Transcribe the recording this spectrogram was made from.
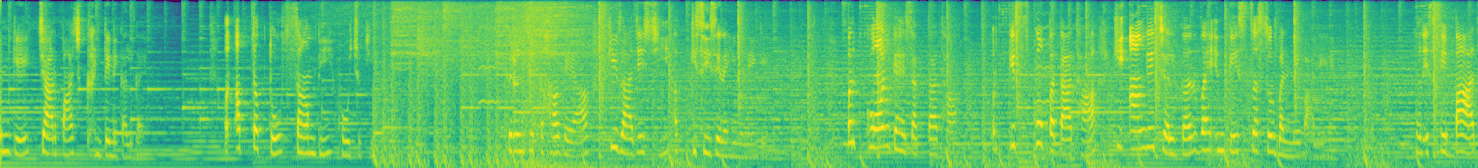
उनके चार पाँच घंटे निकल गए। और अब तक तो शाम भी हो चुकी फिर उनसे कहा गया कि राजेश जी अब किसी से नहीं मिलेंगे। पर कौन कह सकता था? और किसको पता था कि आगे चलकर वह इनके ससुर बनने वाले हैं? और इसके बाद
